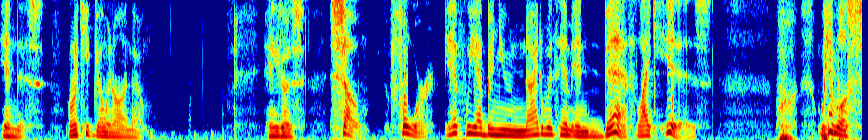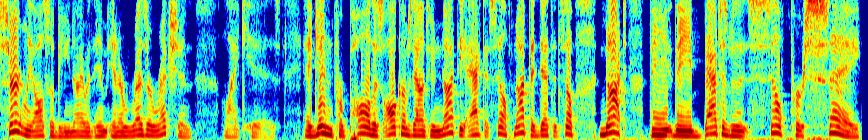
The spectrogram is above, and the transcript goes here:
in this. I want to keep going on though. And he goes, so for if we have been united with him in death like his, we will certainly also be united with him in a resurrection like his. And again, for Paul, this all comes down to not the act itself, not the death itself, not the, the baptism itself per se,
